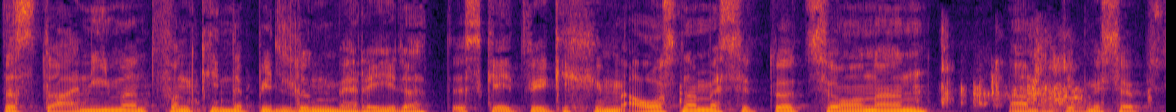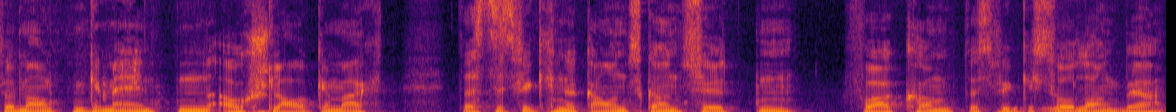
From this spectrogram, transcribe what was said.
dass da niemand von Kinderbildung mehr redet. Es geht wirklich in Ausnahmesituationen. Ähm, ich habe mich selbst bei manchen Gemeinden auch schlau gemacht, dass das wirklich nur ganz, ganz selten vorkommt, dass wirklich so lange wer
